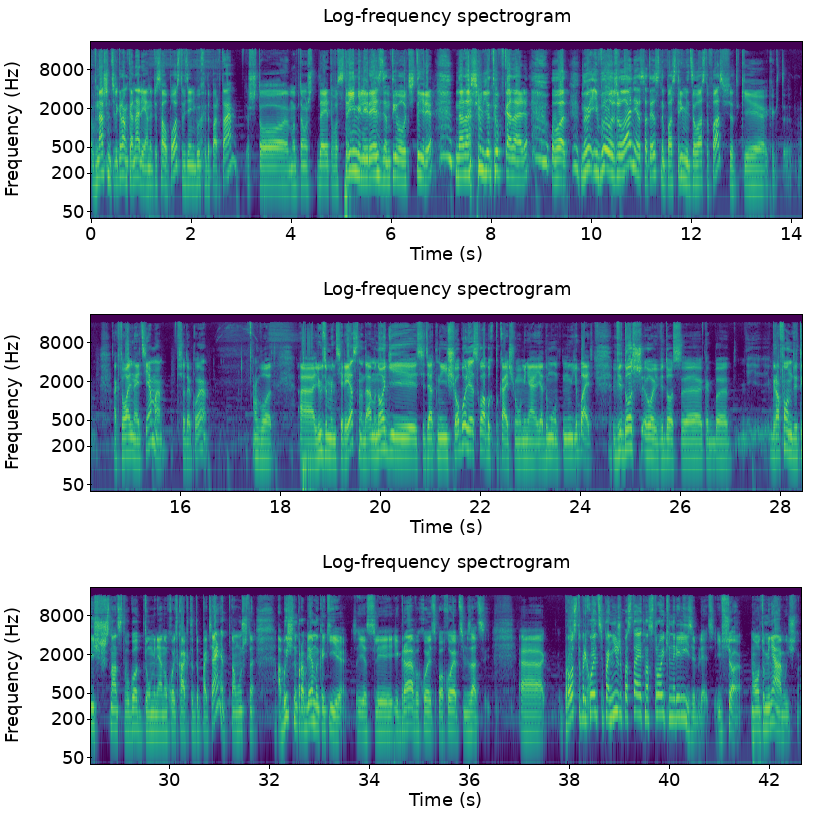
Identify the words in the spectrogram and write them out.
В нашем телеграм-канале я написал пост в день выхода порта, что мы потому что до этого стримили Resident Evil 4 на нашем YouTube-канале. Вот. Ну и было желание, соответственно, постримить The Last of Us, все-таки как-то актуальная тема, все такое. Вот. А, людям интересно, да, многие сидят на еще более слабых ПК, чем у меня. Я думал, ну ебать, видос, ой, видос, э, как бы э, графон 2016 года у меня, ну, хоть как-то да потянет, потому что обычно проблемы какие, если игра выходит с плохой оптимизацией? А, Просто приходится пониже поставить настройки на релизе, блядь, и все. Ну вот у меня обычно.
